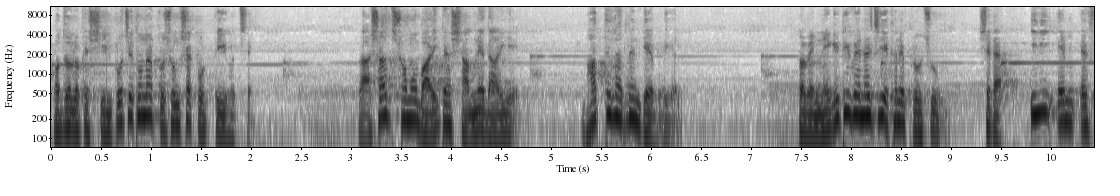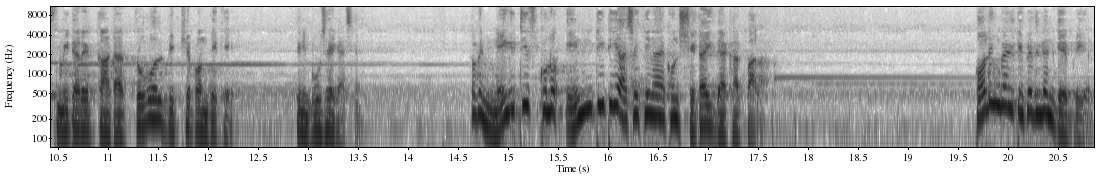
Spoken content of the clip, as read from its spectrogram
ভদ্রলোকের শিল্প চেতনার প্রশংসা করতেই হচ্ছে। প্রাসাদ সম বাড়িটার সামনে দাঁড়িয়ে ভাবতে লাগলেন গ্যাব্রিয়েল। তবে নেগেটিভ এনার্জি এখানে প্রচুর, সেটা ইএমএফ মিটারের কাঁটার প্রবল বিক্ষেপণ দেখে তিনি বুঝে গেছেন। তবে নেগেটিভ কোনো এনটিটি আছে কিনা এখন সেটাই দেখার পালা। কলিং বেল টিপে দিলেন গ্যাব্রিয়েল।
